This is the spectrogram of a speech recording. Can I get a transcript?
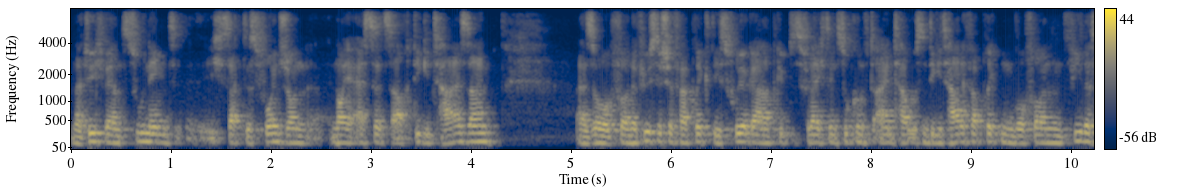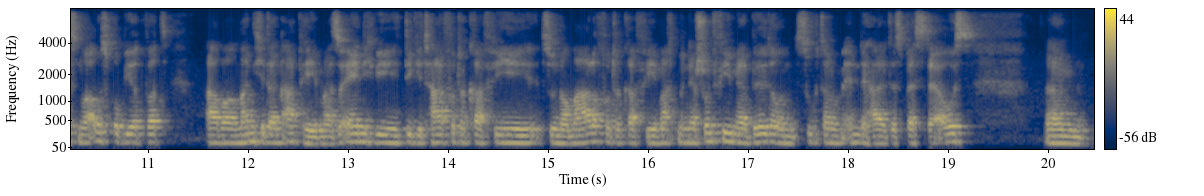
Natürlich werden zunehmend, ich sagte es vorhin schon, neue Assets auch digital sein. Also für eine physische Fabrik, die es früher gab, gibt es vielleicht in Zukunft 1000 digitale Fabriken, wovon vieles nur ausprobiert wird, aber manche dann abheben. Also ähnlich wie Digitalfotografie zu normaler Fotografie macht man ja schon viel mehr Bilder und sucht dann am Ende halt das Beste aus. Ähm,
